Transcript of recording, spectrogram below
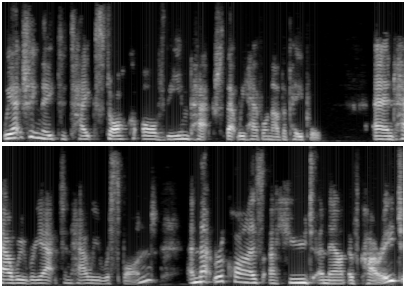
we actually need to take stock of the impact that we have on other people and how we react and how we respond. And that requires a huge amount of courage.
